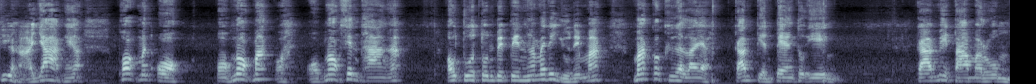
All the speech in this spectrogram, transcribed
ที่หายากไงครับเพราะมันออกออกนอกมรรคออกนอกเส้นทางฮะเอาตัวตนไปเป็นฮะไม่ได้อยู่ในมรรคมรรคก็คืออะไรอะ การเปลี่ยนแปลงตัวเอง การไม่ตามอารมณ์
